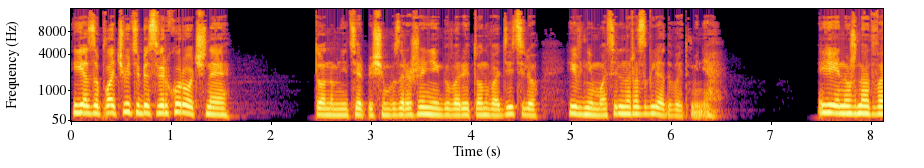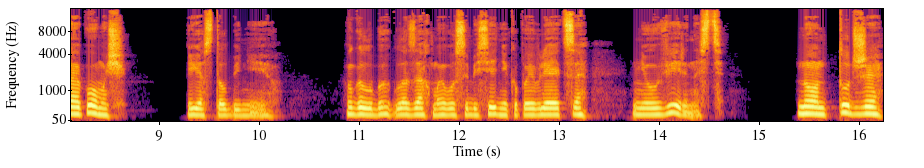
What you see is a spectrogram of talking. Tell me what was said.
«Я заплачу тебе сверхурочные», — тоном нетерпящим возражений говорит он водителю и внимательно разглядывает меня. «Ей нужна твоя помощь». Я столбенею. В голубых глазах моего собеседника появляется неуверенность но он тут же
